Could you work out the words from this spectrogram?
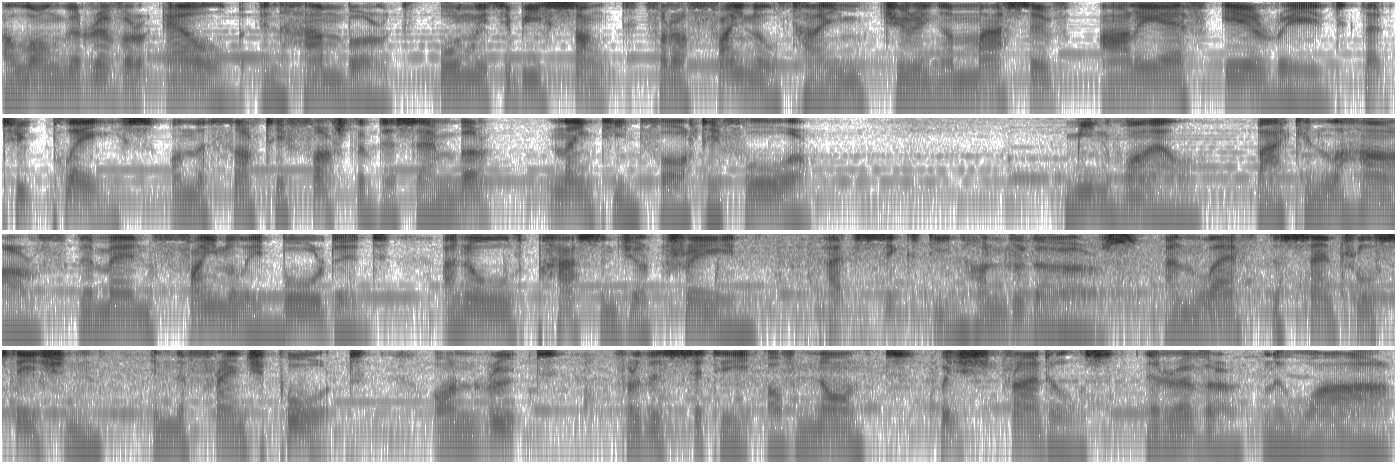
along the River Elbe in Hamburg, only to be sunk for a final time during a massive RAF air raid that took place on the 31st of December 1944. Meanwhile, back in Le Havre, the men finally boarded an old passenger train at 1600 hours and left the central station in the French port en route for the city of Nantes, which straddles the river Loire.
